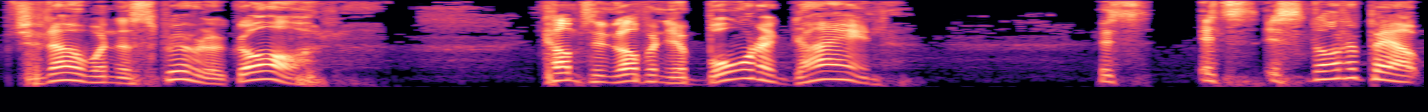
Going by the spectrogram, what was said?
But you know, when the Spirit of God comes in love and you're born again, it's it's it's not about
